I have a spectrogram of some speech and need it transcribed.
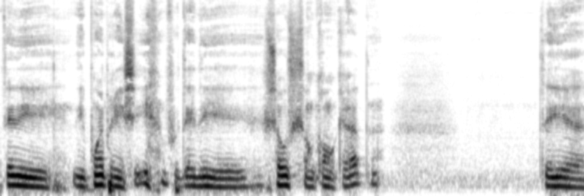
que des, points précis. Il des choses qui sont concrètes. Euh,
